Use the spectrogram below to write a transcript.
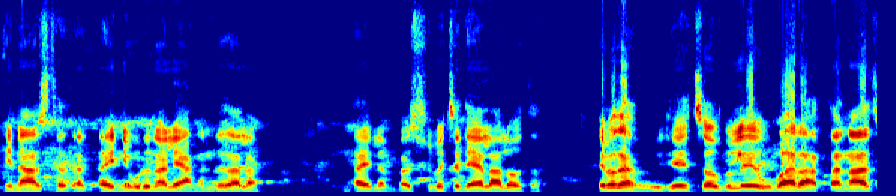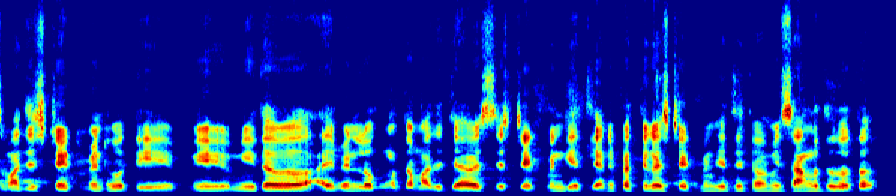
येणं असतं. ताई निवडून आले आनंद झाला. ताईला बस शुभेच्छा द्यायला आलो होतो. हे बघा विजय चौगुले उभा राहतानाच माझी स्टेटमेंट होती. मी मी तर आयबीएन लोक माझी ज्यावेळेस स्टेटमेंट घेतली आणि प्रत्येक स्टेटमेंट घेतली तेव्हा मी सांगतच होतो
